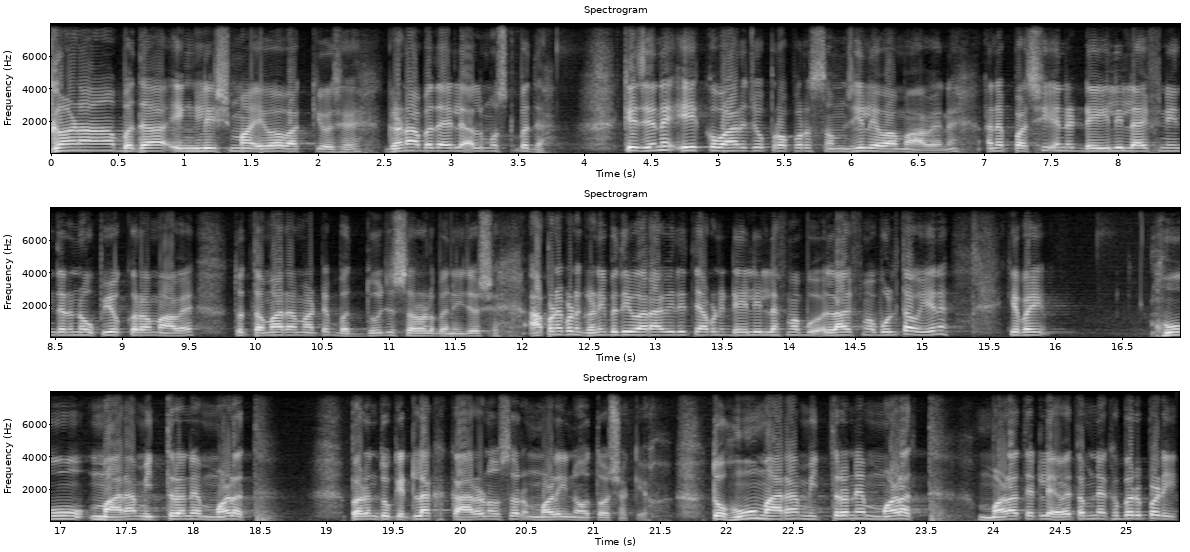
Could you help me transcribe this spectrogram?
ઘણા બધા ઇંગ્લિશમાં એવા વાક્યો છે. ઘણા બધા એટલે ઓલમોસ્ટ બધા. કે જેને એકવાર જો પ્રોપર સમજી લેવામાં આવે ને, અને પછી એને ડેઇલી લાઈફની અંદર એનો ઉપયોગ કરવામાં આવે, તો તમારા માટે બધું જ સરળ બની જશે. આપણે પણ ઘણી બધી વાર આવી રીતે આપણી ડેઇલી લાઈફમાં લાઈફમાં બોલતા હોઈએ ને, કે ભાઈ, હું મારા મિત્રને મળત, પરંતુ કેટલાક કારણોસર મળી નહોતો શક્યો. તો હું મારા મિત્રને મળત મળત એટલે હવે તમને ખબર પડી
